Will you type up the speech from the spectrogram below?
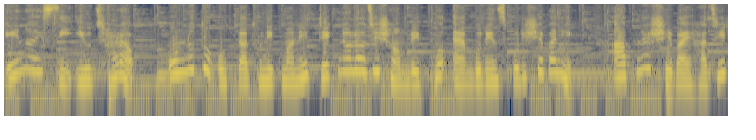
এনআইসিইউ ছাড়াও উন্নত অত্যাধুনিক মানের টেকনোলজি সমৃদ্ধ অ্যাম্বুলেন্স পরিষেবা নিয়ে আপনার সেবায় হাজির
